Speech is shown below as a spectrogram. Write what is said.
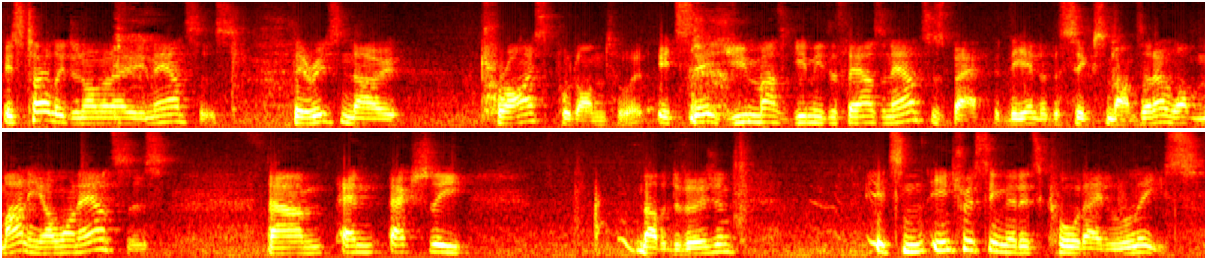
it's totally denominated in ounces. There is no price put onto it. It says you must give me the thousand ounces back at the end of the six months. I don't want money, I want ounces. Um, and actually, another diversion, it's interesting that it's called a lease.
